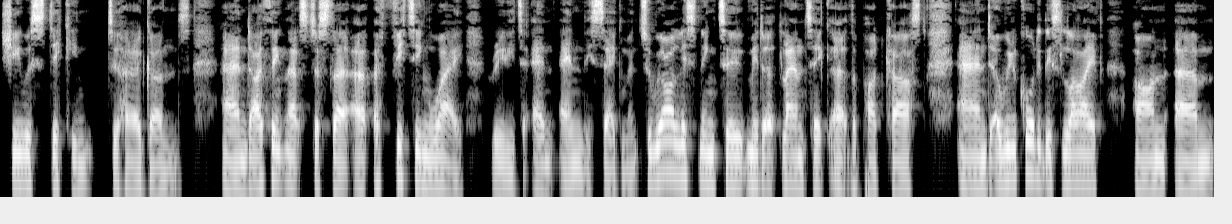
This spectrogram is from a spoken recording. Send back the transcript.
she was sticking to her guns. And I think that's just a, a fitting way, really, to end, end this segment. So we are listening to Mid Atlantic, uh, the podcast, and uh, we recorded this live on, um,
